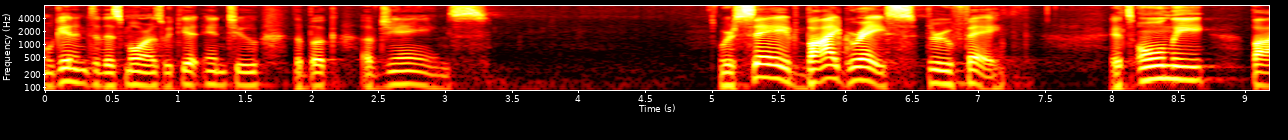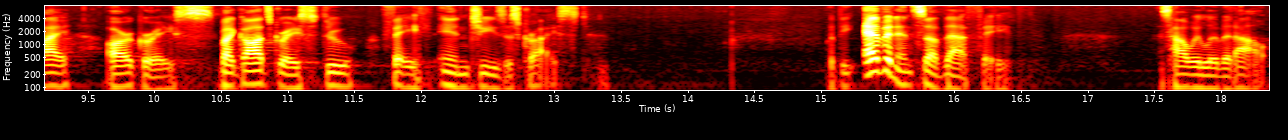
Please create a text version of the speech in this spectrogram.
we'll get into this more as we get into the book of James. We're saved by grace through faith. It's only by our grace, by God's grace through faith in Jesus Christ. But the evidence of that faith is how we live it out.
